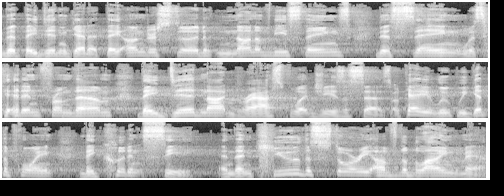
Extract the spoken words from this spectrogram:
that they didn't get it. They understood none of these things. This saying was hidden from them. They did not grasp what Jesus says. Okay, Luke, we get the point. They couldn't see. And then cue the story of the blind man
